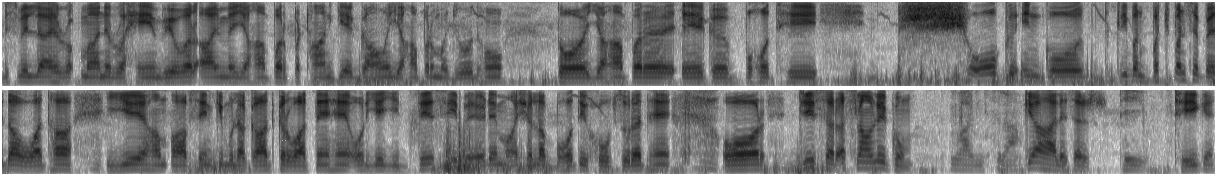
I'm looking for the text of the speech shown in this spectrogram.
बिसमीम व्यूवर आज मैं यहाँ पर पठान के गाँव यहाँ पर मौजूद हूँ। तो यहाँ पर एक बहुत ही शौक़ इनको तकरीबन बचपन से पैदा हुआ था। ये हम आपसे इनकी मुलाकात करवाते हैं और ये ये देसी भेड़ है माशाल्लाह बहुत ही खूबसूरत हैं। और जी सर अस्सलाम वालेकुम। क्या हाल है सर? ठीक। ठीक है।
